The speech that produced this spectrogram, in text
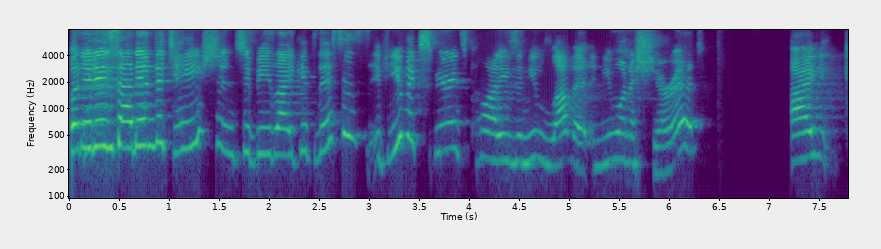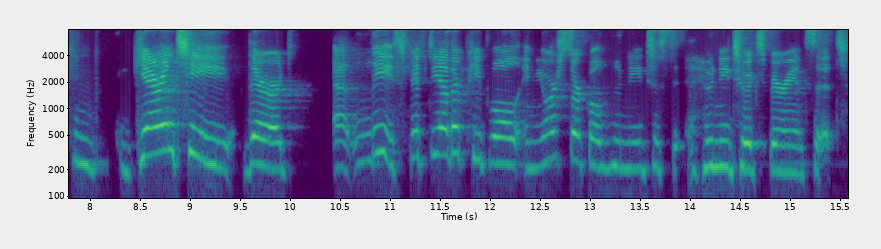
but it is that invitation to be like if this is if you've experienced pilates and you love it and you want to share it i can guarantee there are at least 50 other people in your circle who need to who need to experience it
